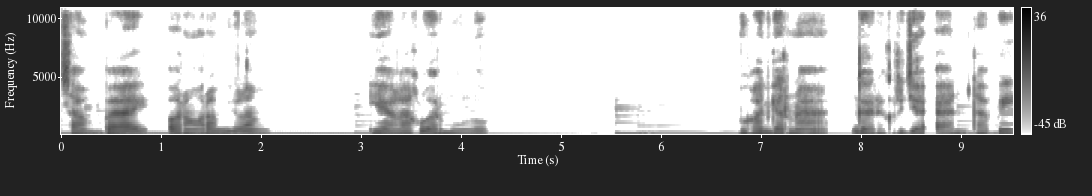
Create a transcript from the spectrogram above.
Sampai orang-orang bilang, iyalah keluar mulu. Bukan karena gak ada kerjaan, tapi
